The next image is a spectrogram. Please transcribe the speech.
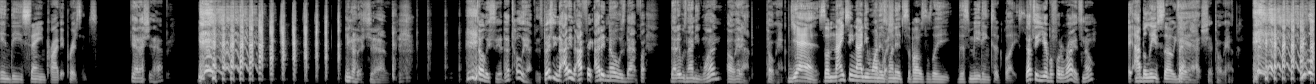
in these same private prisons Yeah, that shit happened. You know that shit happened. You totally see it. That totally happened. Especially, I didn't. I I didn't know it was that. Fu- that it was ninety one. Oh, it happened. Totally happened. yeah so 1991 No is when it supposedly this meeting took place That's a year before the riots. No, i believe so Fam, yeah that shit totally happened. People,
